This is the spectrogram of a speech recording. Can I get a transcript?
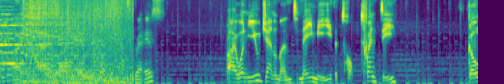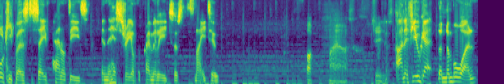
Alright, category is I want you gentlemen to name me the top 20 goalkeepers to save penalties in the history of the Premier League so since 92. Fuck my ass. Jesus. And if you get the number one,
